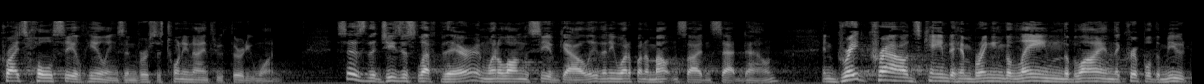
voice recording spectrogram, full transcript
Christ's wholesale healings in verses 29 through 31. It says that Jesus left there and went along the Sea of Galilee. Then he went up on a mountainside and sat down. And great crowds came to him, bringing the lame, the blind, the crippled, the mute,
